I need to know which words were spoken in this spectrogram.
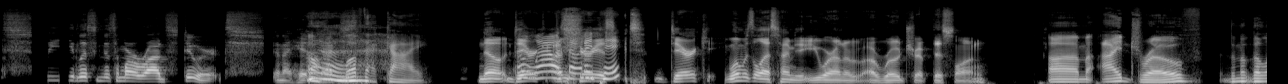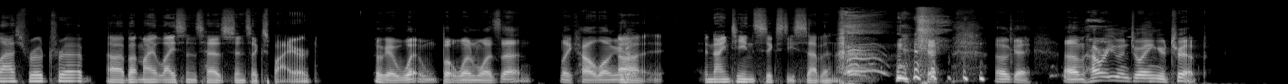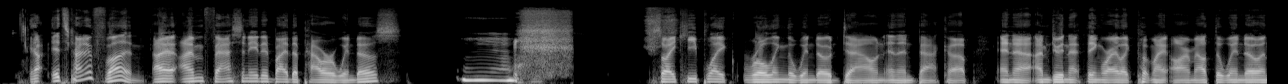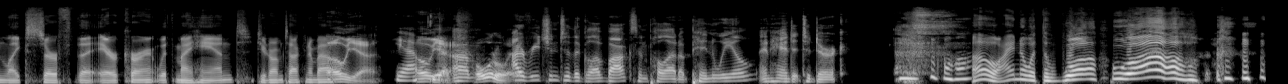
we listen to some more Rod Stewart? And I hit Oh, I love that guy. No, Derek, oh wow, I'm is that curious. I picked? Derek, when was the last time that you were on a, a road trip this long? Um, I drove the the last road trip, uh, but my license has since expired. Okay, when, but when was that? Like how long ago? Uh, 1967. okay. okay. Um, how are you enjoying your trip? yeah, it's kind of fun. I, I'm fascinated by the power windows. Mm. So I keep like rolling the window down and then back up. And uh, I'm doing that thing where I like put my arm out the window and like surf the air current with my hand. Do you know what I'm talking about? Oh yeah. Yeah. Oh yeah. Um, totally. I reach into the glove box and pull out a pinwheel and hand it to Dirk. Oh, I know what the whoa whoa.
